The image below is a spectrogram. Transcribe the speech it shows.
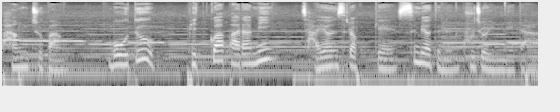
방, 주방 모두 빛과 바람이 자연스럽게 스며드는 구조입니다.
